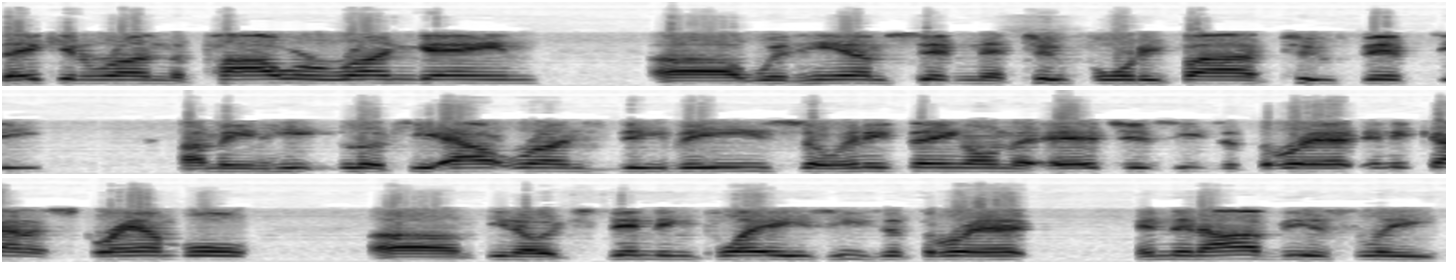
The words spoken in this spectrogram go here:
they can run the power run game uh, with him sitting at 245, 250. I mean, he look, he outruns DBs, so anything on the edges, he's a threat. Any kind of scramble, um, you know, extending plays, he's a threat. And then obviously,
